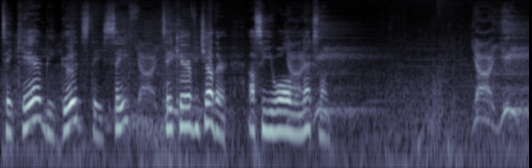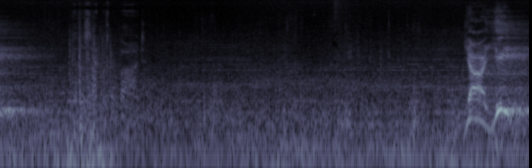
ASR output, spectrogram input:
Take care, be good, stay safe, take care of each other. I'll see you all in the next one. Ya Yi! Ya Yi!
